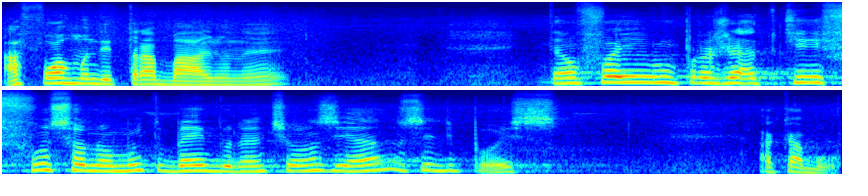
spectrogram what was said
a, forma de trabalho, né? Então foi um projeto que funcionou muito bem durante 11 anos e depois acabou.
